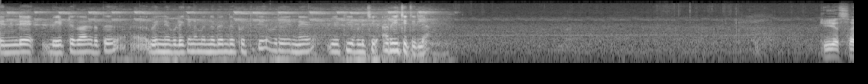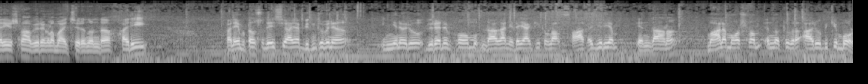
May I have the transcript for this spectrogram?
എന്റെ വീട്ടുകാരടുത്ത് എന്നെ വിളിക്കണമെന്ന് ബന്ധപ്പെട്ടിട്ട് അവർ എന്നെ വീട്ടിൽ വിളിച്ച് അറിയിച്ചിട്ടില്ല. ടി എസ് ഹരീഷ്ണ വിവരങ്ങളുമായി ചേരുന്നുണ്ട്. ഹരി പനയമുട്ടം സ്വദേശിയായ ബിന്ദുവിന് ഇങ്ങനെ ഒരു ദുരനുഭവം ഉണ്ടാകാൻ ഇടയാക്കിയിട്ടുള്ള സാഹചര്യം എന്താണ്? മാലമോഷണം എന്നൊക്കെ ഇവർ ആരോപിക്കുമ്പോൾ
